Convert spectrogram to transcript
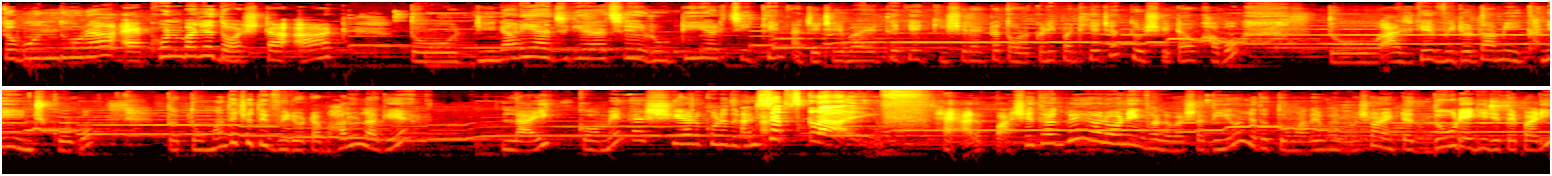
তো বন্ধুরা, এখন বাজে দশটা আট। তো ডিনারে আজকে আছে রুটি আর চিকেন, আর জেঠির বাইরে থেকে কিসের একটা তরকারি পাঠিয়েছে, তো সেটাও খাব। তো আজকের ভিডিওটা আমি এখানেই ইন্ট করব। তো তোমাদের যদি ভিডিওটা ভালো লাগে লাইক কমেন্ট আর শেয়ার করে দেবে সাবস্ক্রাইব হ্যাঁ আর পাশে থাকবে আর অনেক ভালোবাসা দিও যাতে তোমাদের ভালোবাসা অনেকটা দূর এগিয়ে যেতে পারি।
